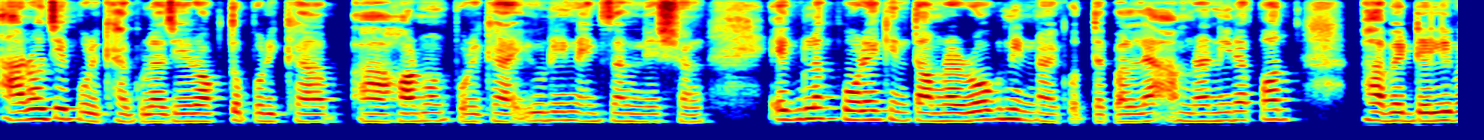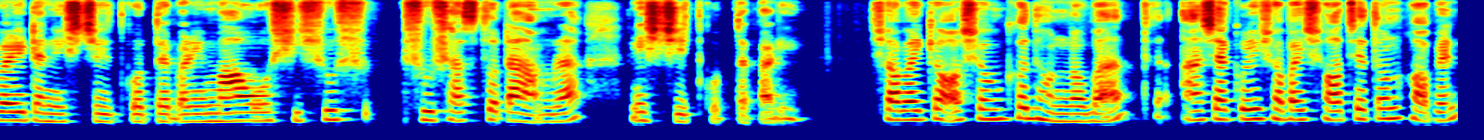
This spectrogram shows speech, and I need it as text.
আরও যে পরীক্ষাগুলো, যে রক্ত পরীক্ষা হরমোন পরীক্ষা ইউরিন এক্সামিনেশন এগুলো করে কিন্তু আমরা রোগ নির্ণয় করতে পারলে আমরা নিরাপদভাবে ডেলিভারিটা নিশ্চিত করতে পারি। মা ও শিশুর সু- সুস্বাস্থ্যটা আমরা নিশ্চিত করতে পারি। সবাইকে অসংখ্য ধন্যবাদ। আশা করি সবাই সচেতন হবেন।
